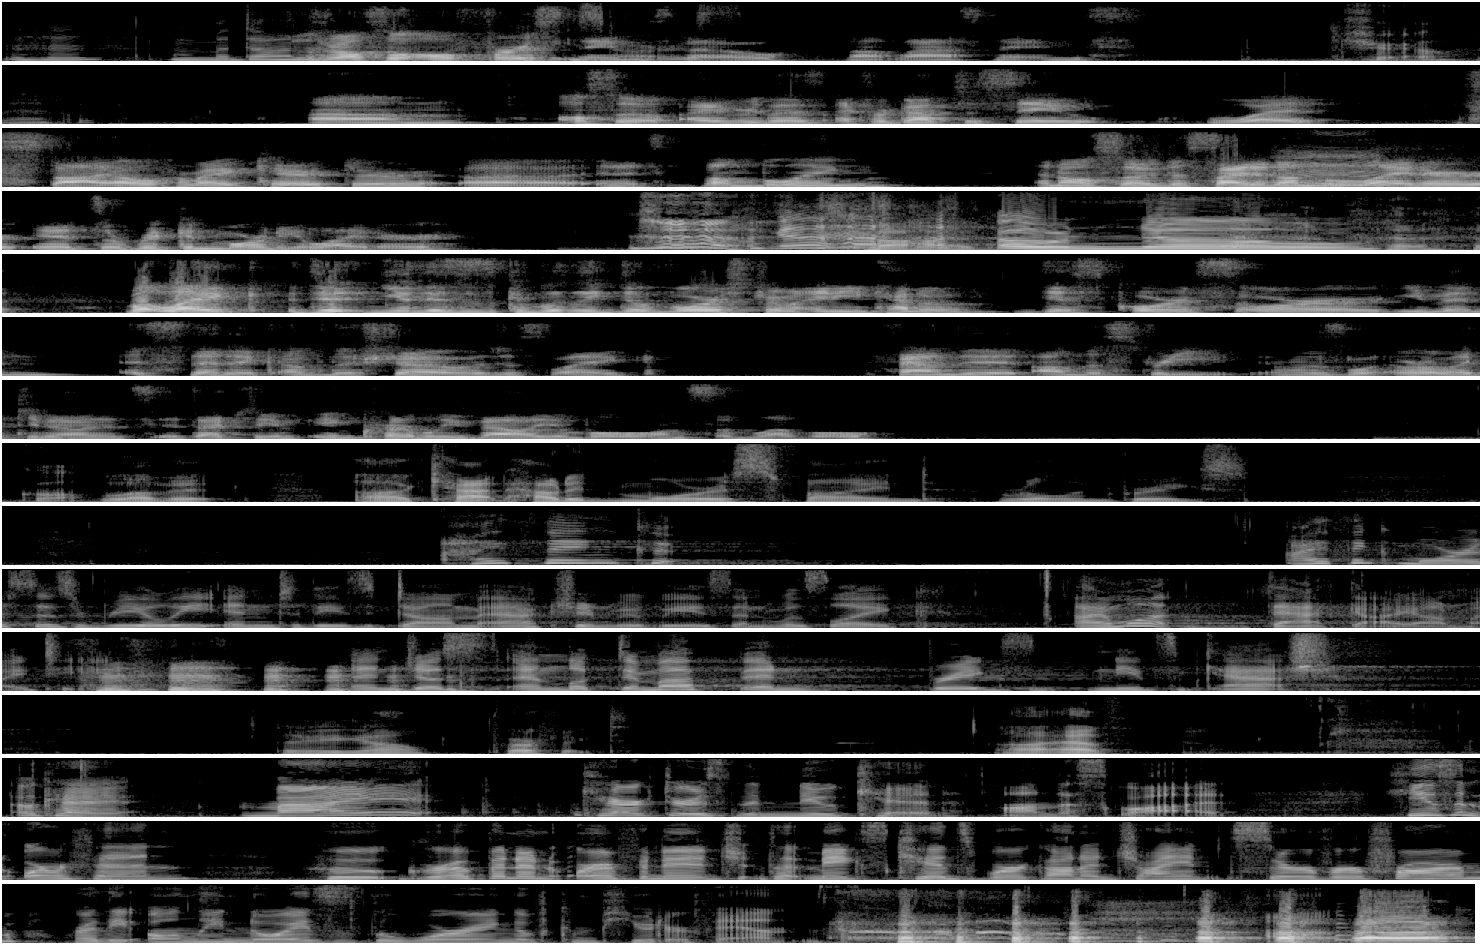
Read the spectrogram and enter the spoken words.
hmm Madonna. Those are also all first movie names, stars. though, not last names. True. Exactly. Um, also, I realized I forgot to say what style for my character, uh, and it's bumbling. And also, I've decided on the Mhm. lighter, and it's a Rick and Morty lighter. God. Oh no. But like, d- you know, this is completely divorced from any kind of discourse or even aesthetic of the show. It's just like found it on the street and was, or like, you know, it's it's actually incredibly valuable on some level. Cool. Love it. Uh, Kat, how did Morris find Roland Briggs? I think I think Morris is really into these dumb action movies and was like, I want that guy on my team. and just and looked him up and Briggs needs some cash. There you go. Perfect. Uh, Ev. Okay, my character is the new kid on the squad. He's an orphan who grew up in an orphanage that makes kids work on a giant server farm where the only noise is the whirring of computer fans.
